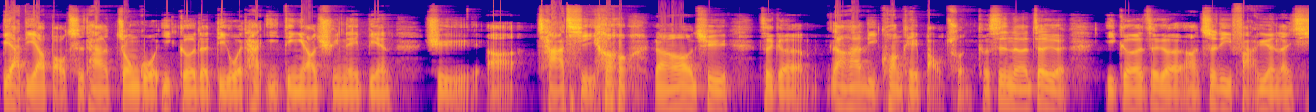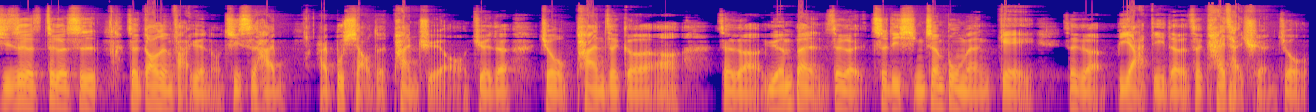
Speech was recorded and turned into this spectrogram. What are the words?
比亚迪要保持它中国一哥的地位，它一定要去那边去啊。插旗，然后去这个让它锂矿可以保存。可是呢，这个一个这个啊，智利法院来，其实这个这个是这高等法院哦，其实还还不小的判决哦，觉得就判这个啊，这个原本这个智利行政部门给这个比亚迪的这开采权就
